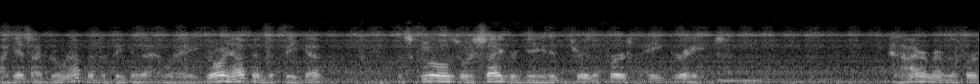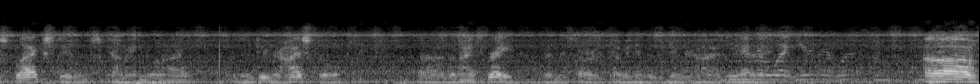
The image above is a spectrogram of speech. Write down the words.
I guess I'd grown up in Topeka that way. Growing up in Topeka, the schools were segregated through the first eight grades. And I remember the first black students coming when I was in junior high school, uh, the ninth grade. Then they started coming into the junior high. Do you remember a, what year that was? Uh,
